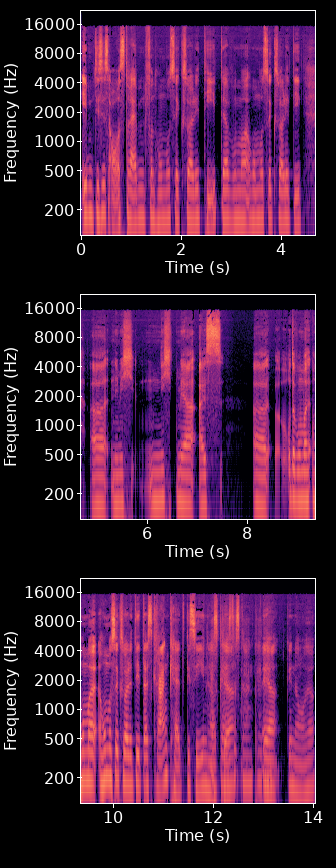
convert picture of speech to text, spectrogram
eben dieses Austreiben von Homosexualität, ja, wo man Homosexualität äh, nämlich nicht mehr als äh, oder wo man Homosexualität als Krankheit gesehen hat. Als Geisteskrankheit. Ja. ja, genau, ja.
